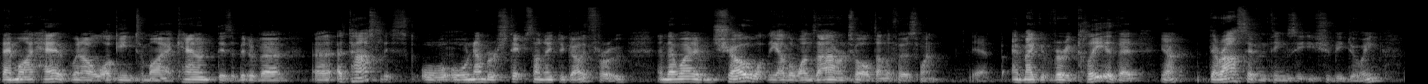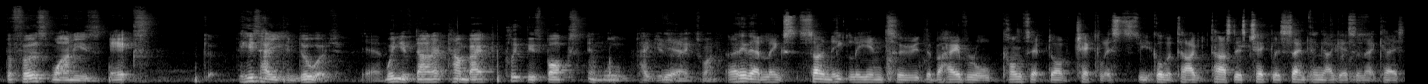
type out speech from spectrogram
they might have when I log into my account there's a bit of a, a, a task list or, or a number of steps I need to go through and they won't even show what the other ones are until I've done the first one. Yeah. And make it very clear that, you know, there are seven things that you should be doing. The first one is X. Here's how you can do it yeah. When you've done it, come back, click this box, and we'll take you to yeah. the next one. And I think that links so neatly into the behavioural concept of checklists. You yeah. call it target, task list, checklist, same thing, I guess, in that case.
